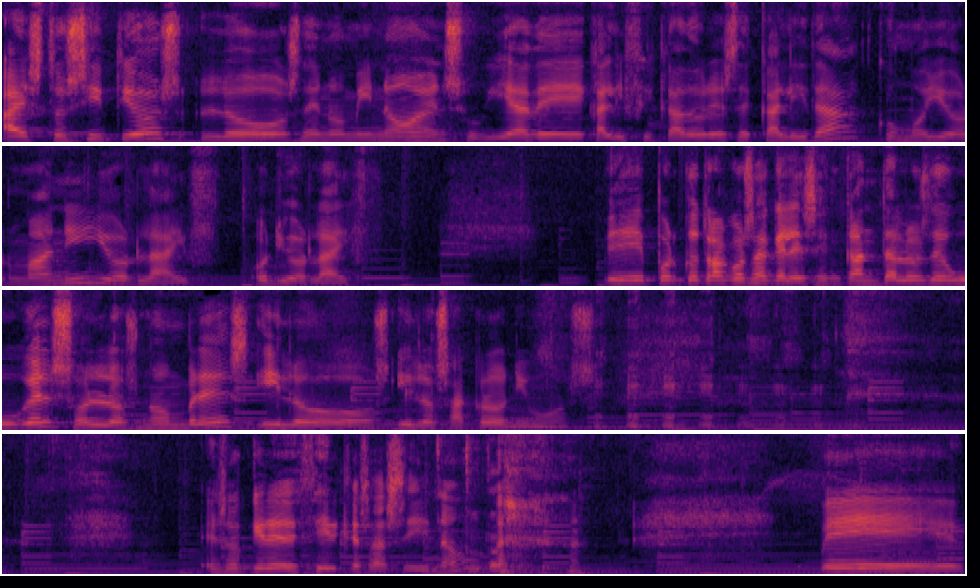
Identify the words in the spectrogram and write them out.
A estos sitios los denominó en su guía de calificadores de calidad como Your Money, Your Life o Your Life. Eh, porque otra cosa que les encanta a los de Google son los nombres y los, y los acrónimos. Eso quiere decir que es así, ¿no? Eh,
